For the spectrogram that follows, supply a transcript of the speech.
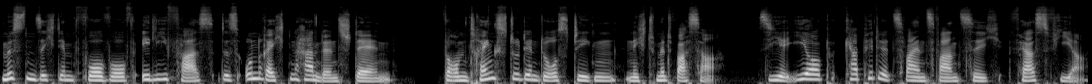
müssen sich dem Vorwurf Eliphas des unrechten Handelns stellen. Warum tränkst du den Durstigen nicht mit Wasser? Siehe Iob Kapitel 22, Vers 4.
